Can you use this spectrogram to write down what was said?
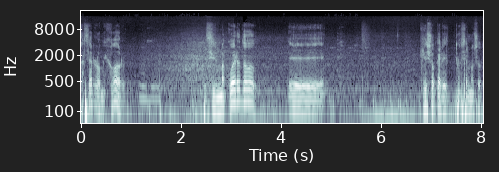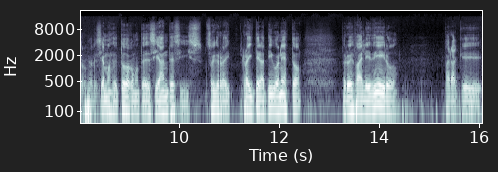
hacerlo mejor. Es decir, me acuerdo eh, que yo, care- o sea, nosotros carecíamos de todo, como te decía antes, y soy rei- reiterativo en esto, pero es valedero para que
